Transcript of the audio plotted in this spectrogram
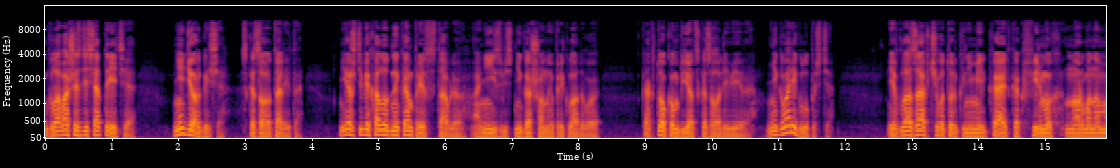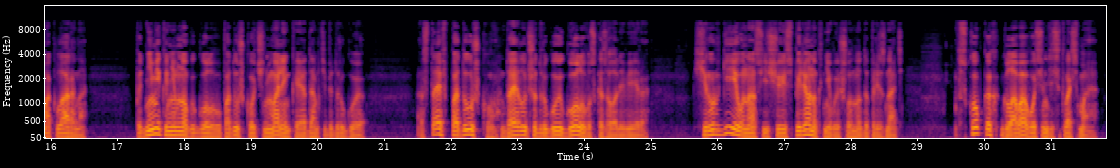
Глава 63. «Не дергайся», — сказала Талита. «Я же тебе холодный компресс ставлю, а не известь негашенную прикладываю». «Как током бьет», — сказала Оливейра. «Не говори глупости». И в глазах чего только не мелькает, как в фильмах Нормана Макларена. «Подними-ка немного голову, подушка очень маленькая, я дам тебе другую». «Оставь подушку, дай лучше другую голову», — сказала Оливейра. «Хирургия у нас еще из пеленок не вышла, надо признать». В скобках глава 88.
